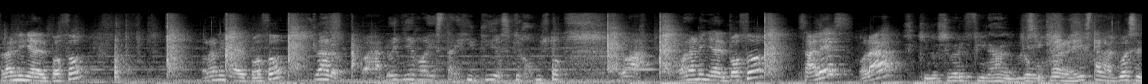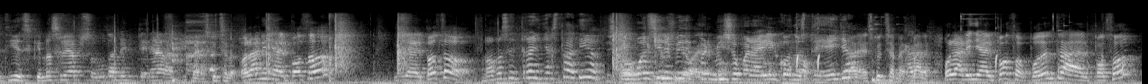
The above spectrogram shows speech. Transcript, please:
hola niña del pozo. Hola niña del pozo. Claro, ah, no llego a estar ahí, tío, es que justo. Ah, hola niña del pozo. ¿Sales? ¿Hola? Es que no se ve el final, bro. Sí, claro, ahí está la cosa, tío. Es que no se ve absolutamente nada. Vale, escúchame. Hola, niña del pozo. Niña del pozo. Vamos a entrar y ya está, tío. Es que igual si le pides permiso para ir cuando esté ella. Vale, escúchame. Vale. Hola, niña del pozo. ¿Puedo entrar al pozo?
